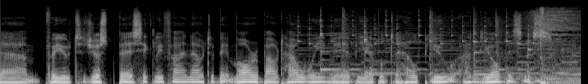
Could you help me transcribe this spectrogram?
um, for you to just basically find out a bit more about how we may be able to help you and your business.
